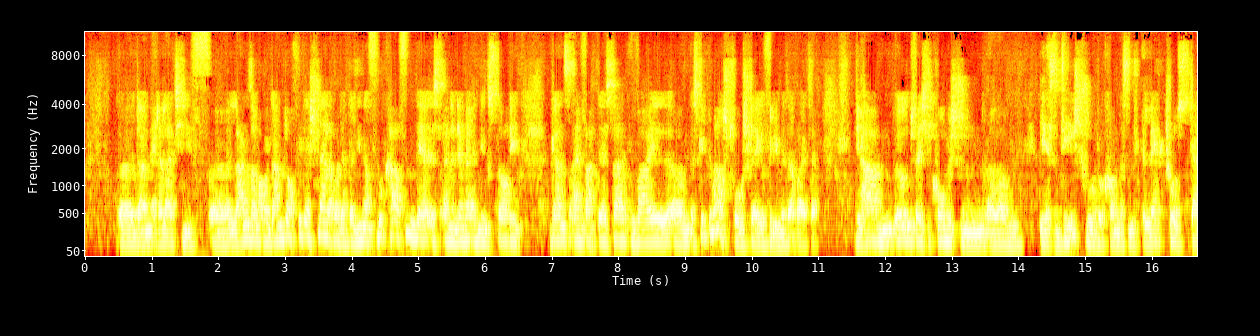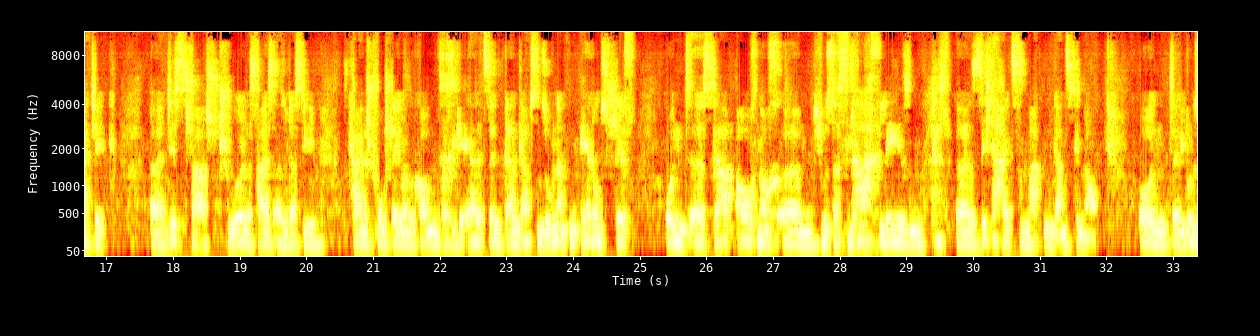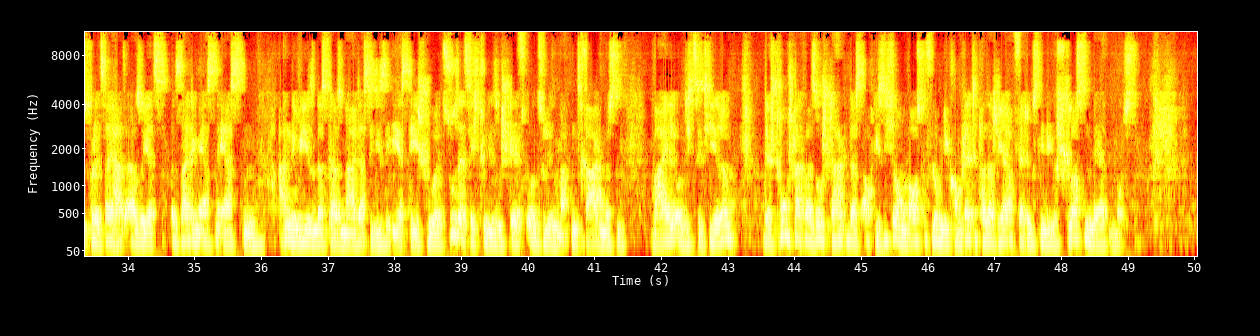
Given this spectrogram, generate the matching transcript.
äh, dann relativ äh, langsam, aber dann doch wieder schnell. Aber der Berliner Flughafen, der ist eine never-ending Story. Ganz einfach deshalb, weil ähm, es gibt immer noch Stromschläge für die Mitarbeiter. Die haben irgendwelche komischen ähm, ESD-Schuhe bekommen. Das sind Electrostatic Discharge-Schuhe. Das heißt also, dass sie keine Stromschläge mehr bekommen, weil sie geerdet sind. Dann gab es einen sogenannten Erdungsstift. Und äh, es gab auch noch, ähm, ich muss das nachlesen, äh, Sicherheitsmatten, ganz genau. Und äh, die Bundespolizei hat also jetzt seit dem 1.1. angewiesen, das Personal, dass sie diese ESD-Schuhe zusätzlich zu diesem Stift und zu diesen Matten tragen müssen, weil, und ich zitiere, der Stromschlag war so stark, dass auch die Sicherung rausgeflogen, die komplette Passagierabfertigungslinie geschlossen werden musste.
